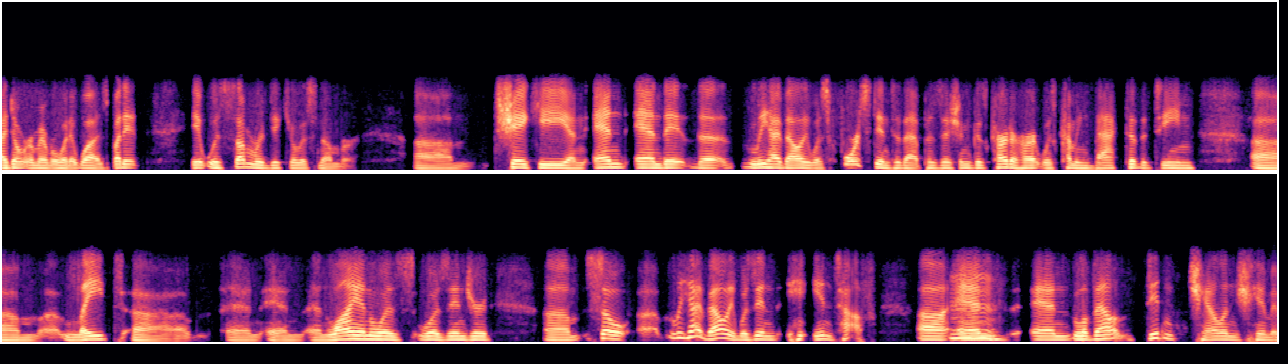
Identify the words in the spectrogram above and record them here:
I don't remember what it was but it it was some ridiculous number um shaky and and and the the Lehigh Valley was forced into that position because Carter Hart was coming back to the team um late uh and and and Lyon was was injured um, so uh, Lehigh Valley was in in tough, uh, mm-hmm. and and Laval didn't challenge him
